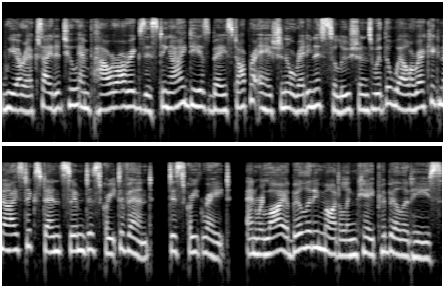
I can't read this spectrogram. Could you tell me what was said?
We are excited to empower our existing ideas-based operational readiness solutions with the well-recognized ExtendSim discrete event, discrete rate, and reliability modeling capabilities.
